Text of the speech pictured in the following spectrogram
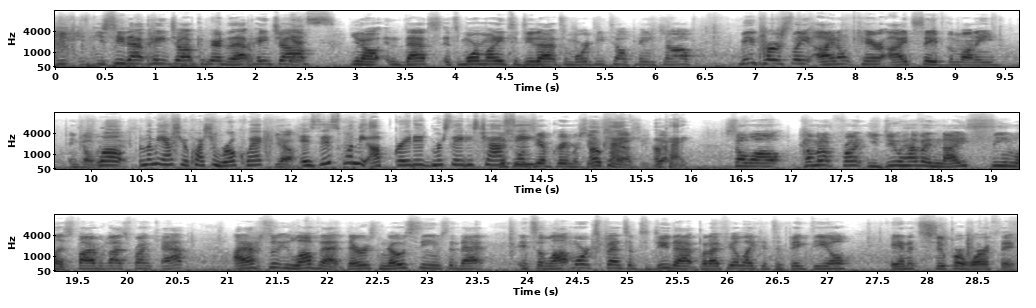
You, you see that paint job compared to that paint job? Yes. You know, and that's it's more money to do that. It's a more detailed paint job. Me personally, I don't care. I'd save the money and go with Well, this. let me ask you a question real quick. Yeah. Is this one the upgraded Mercedes chassis? This one's the upgrade Mercedes Okay, chassis. Yep. okay. So uh, coming up front, you do have a nice seamless fiberglass front cap. I absolutely love that. There's no seams in that. It's a lot more expensive to do that, but I feel like it's a big deal and it's super worth it.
